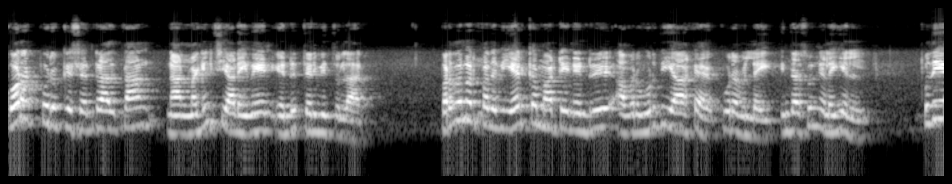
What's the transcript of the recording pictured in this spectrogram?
கோரக்பூருக்கு சென்றால்தான் நான் மகிழ்ச்சி அடைவேன் என்று தெரிவித்துள்ளார். பிரதமர் பதவி ஏற்க மாட்டேன் என்று அவர் உறுதியாக கூறவில்லை. இந்த சூழ்நிலையில் புதிய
